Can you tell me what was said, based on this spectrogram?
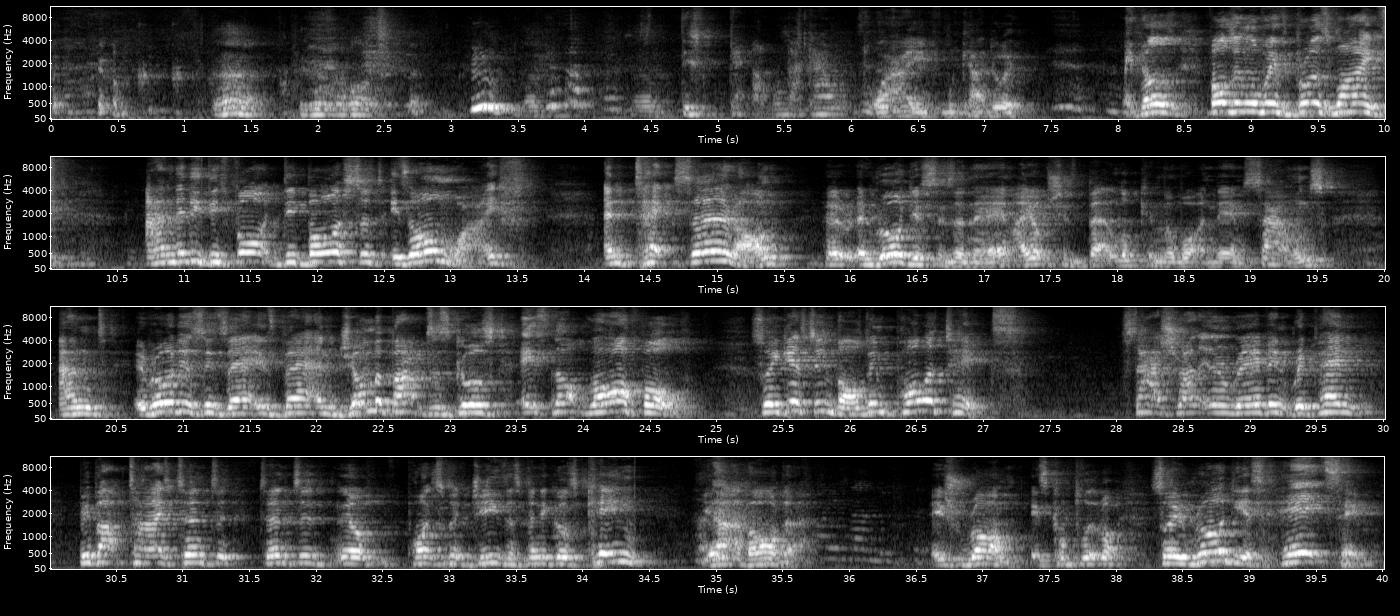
this get that one back out. Live. We can't do it. He falls, falls in love with his brother's wife, and then he divorces his own wife and takes her on. Her, Herodias is her name. I hope she's better looking than what her name sounds. And Herodias is there, is there, and John the Baptist goes, it's not lawful. So he gets involved in politics. Starts ranting and raving, repent, be baptized, turn to, turn to, you know, points at Jesus. Then he goes, King, you're out of order. It's wrong. It's completely wrong. So Herodias hates him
